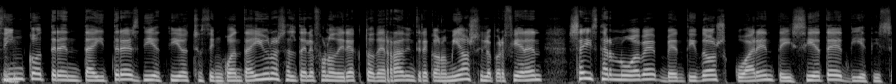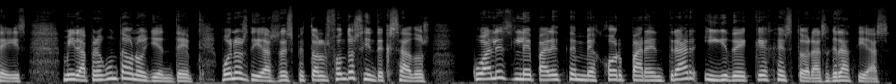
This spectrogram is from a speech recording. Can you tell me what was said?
533 18 51 es el teléfono directo de Radio Intereconomía o si lo prefieren 609 22 47 16. Mira, pregunta un oyente. Buenos días, respecto a los fondos indexados, ¿cuáles le parecen mejor para entrar y de qué gestoras? Gracias.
